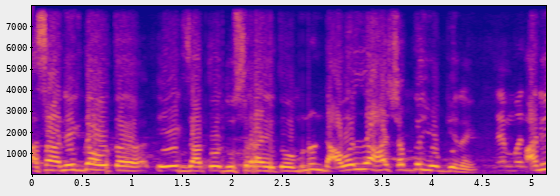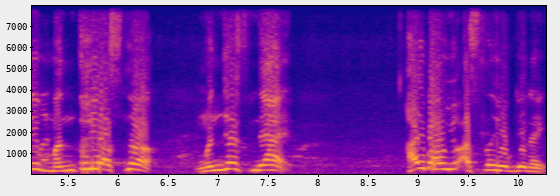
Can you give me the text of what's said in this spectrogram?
असं अनेकदा होतं एक जातो दुसरा येतो. म्हणून डावल हा शब्द योग्य नाही. आणि मंत्री असणं म्हणजेच न्याय. हाही भाव असणं योग्य नाही.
